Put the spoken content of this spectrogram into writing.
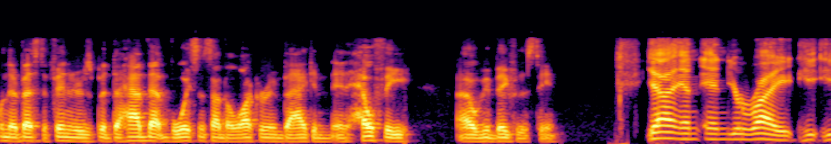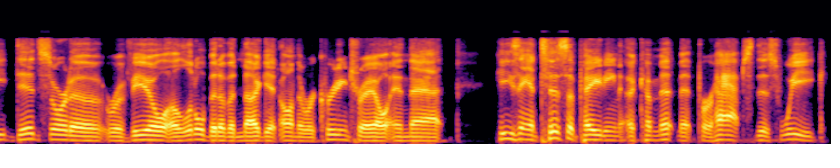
one of their best defenders, but to have that voice inside the locker room back and, and healthy uh, would be big for this team. Yeah, and and you're right. He he did sort of reveal a little bit of a nugget on the recruiting trail in that he's anticipating a commitment perhaps this week.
